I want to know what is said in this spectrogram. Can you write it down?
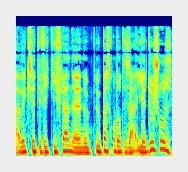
avec cet effectif-là, ne, ne peut pas se contenter de ça. Il y a deux choses.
